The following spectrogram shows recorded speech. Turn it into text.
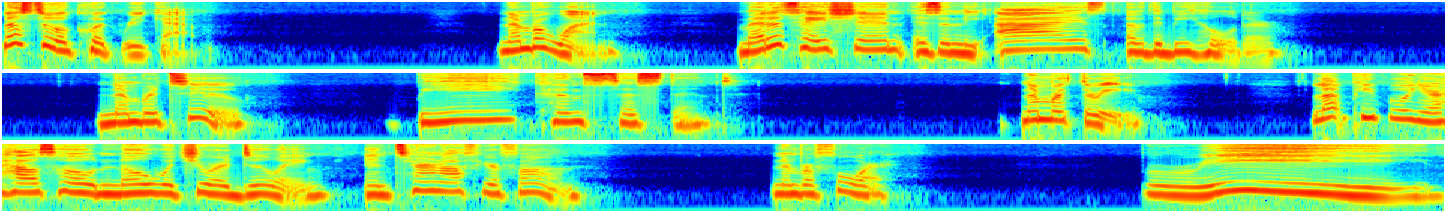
Let's do a quick recap. Number one, meditation is in the eyes of the beholder. Number two, be consistent. Number three, let people in your household know what you are doing and turn off your phone. Number four, breathe.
